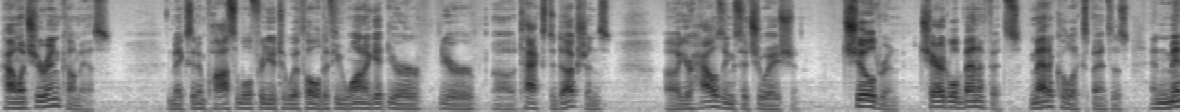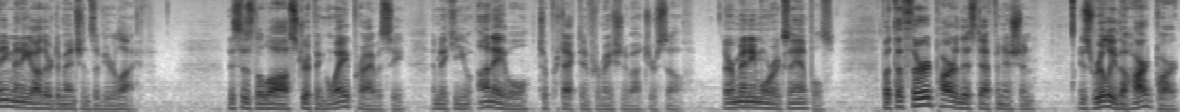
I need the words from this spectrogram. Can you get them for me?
how much your income is. It makes it impossible for you to withhold, if you want to get your, your uh, tax deductions, uh, your housing situation, children, charitable benefits, medical expenses, and many, many other dimensions of your life. This is the law stripping away privacy and making you unable to protect information about yourself. There are many more examples. But the third part of this definition is really the hard part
